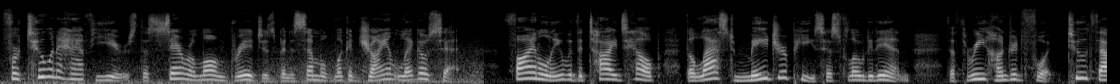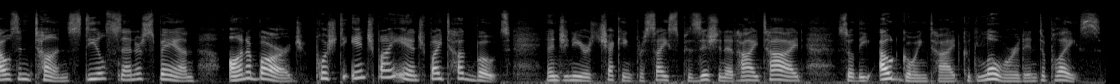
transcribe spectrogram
For two and a half years, the Sarah Long Bridge has been assembled like a giant Lego set. Finally, with the tide's help, the last major piece has floated in the 300 foot, 2,000 ton steel center span on a barge, pushed inch by inch by tugboats. Engineers checking precise position at high tide so the outgoing tide could lower it into place.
